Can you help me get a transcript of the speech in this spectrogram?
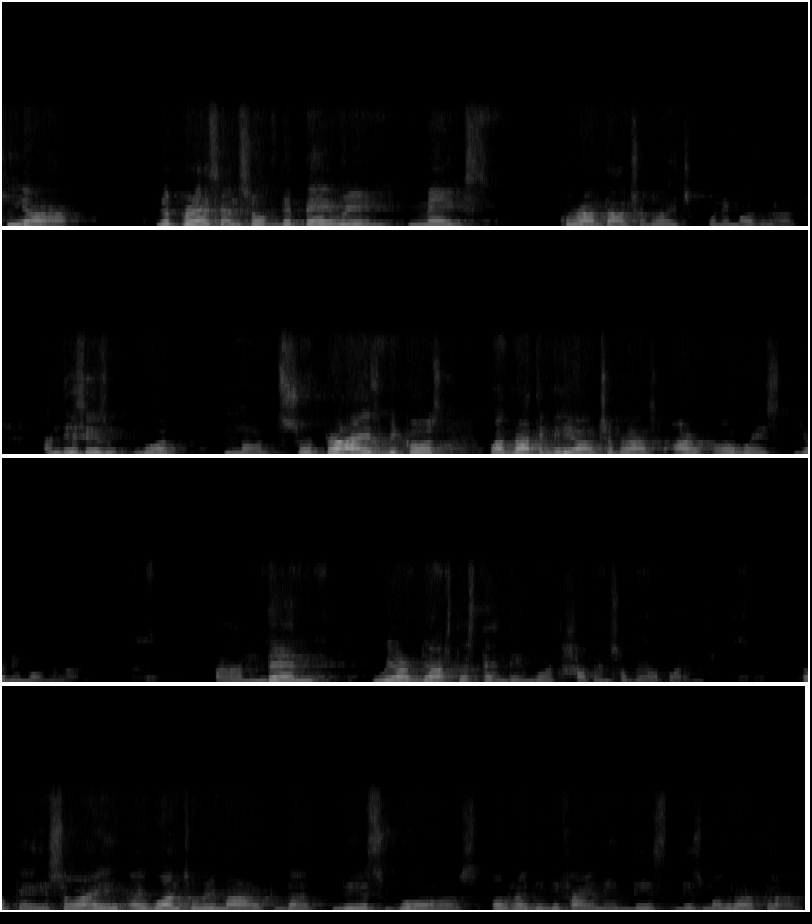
here the presence of the pairing makes Courant algebroids unimodular. And this is what not surprise because quadratic Lie algebras are always unimodular. And then we are just extending what happens over a point. Okay, so I, I want to remark that this was already defined, this, this modular class,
